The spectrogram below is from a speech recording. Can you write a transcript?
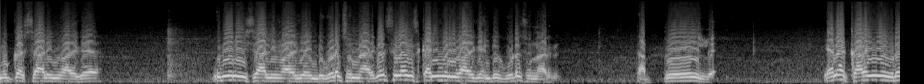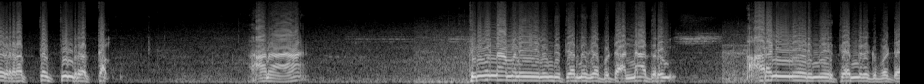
மு க ஸ்டாலின் வாழ்க உதயநிதி ஸ்டாலின் வாழ்க என்று கூட சொன்னார்கள் சிலர் கனிமொழி வாழ்க என்று கூட சொன்னார்கள். தப்பே இல்லை. ஏன்னா கலைஞருடைய ரத்தத்தின் ரத்தம். ஆனால் திருவண்ணாமலையிலிருந்து தேர்ந்தெடுக்கப்பட்ட அண்ணாதுரை ஆரணியிலே இருந்து தேர்ந்தெடுக்கப்பட்ட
